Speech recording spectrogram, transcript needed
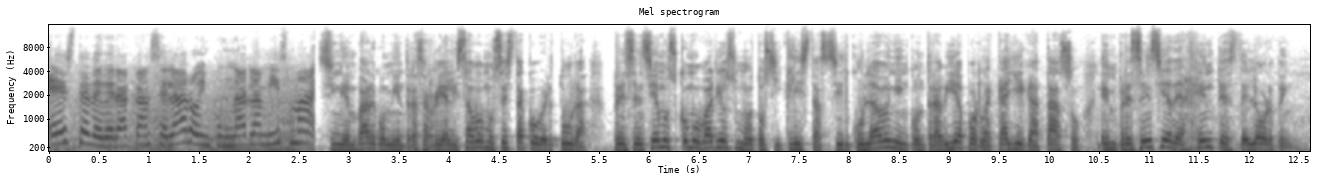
este deberá cancelar o impugnar la misma. Sin embargo, mientras realizábamos esta cobertura, presenciamos cómo varios motociclistas circulaban en contravía por la calle Gatazo en presencia de agentes del orden.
